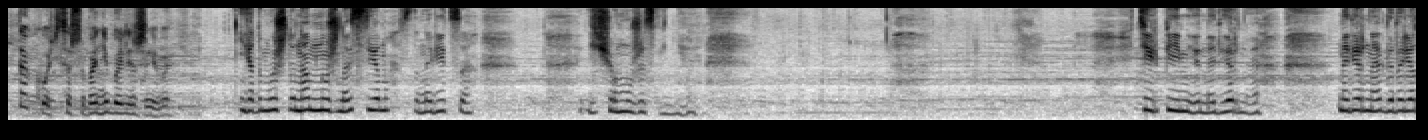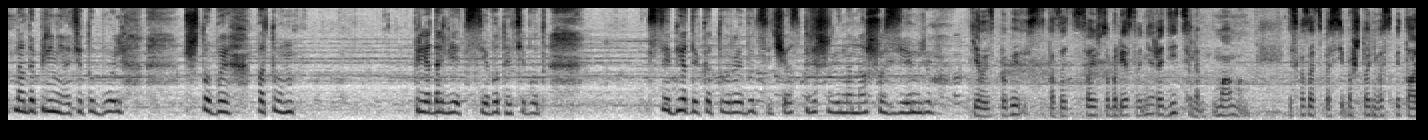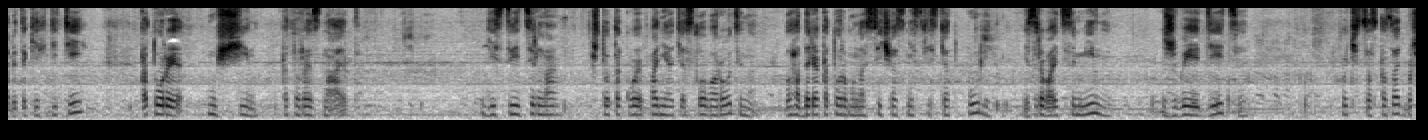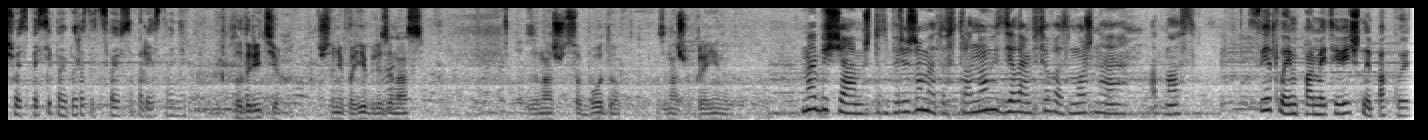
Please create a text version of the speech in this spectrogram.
Так хочется, чтобы они были живы. Я думаю, что нам нужно всем становиться еще мужественнее. Терпимее, наверное. Наверное, говорят, надо принять эту боль, чтобы потом преодолеть все вот эти вот все беды, которые вот сейчас пришли на нашу землю. Хотелось бы сказать свое соболезнование родителям, мамам и сказать спасибо, что они воспитали таких детей, которые мужчин, которые знают действительно, что такое понятие слова «родина», благодаря которому нас сейчас не свистят пули, не взрываются мины, живые дети. Хочется сказать большое спасибо и выразить свое соболезнование. Благодарить их, что они погибли за нас, за нашу свободу, за нашу Украину. Мы обещаем, что сбережем эту страну, сделаем все возможное от нас. Светлая им память и вечный покой.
